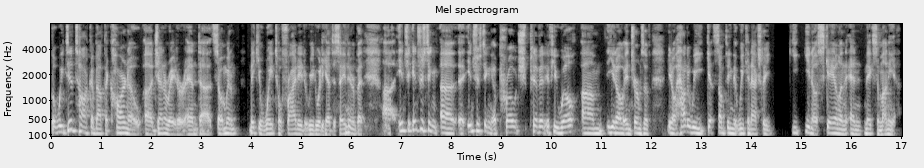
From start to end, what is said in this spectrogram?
But we did talk about the KARNO uh, generator, and uh, so I'm going to make you wait till Friday to read what he had to say there. Hmm. But uh, in- interesting, uh, interesting approach pivot, if you will. Um, you know, in terms of you know how do we get something that we can actually you know scale and, and make some money at.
